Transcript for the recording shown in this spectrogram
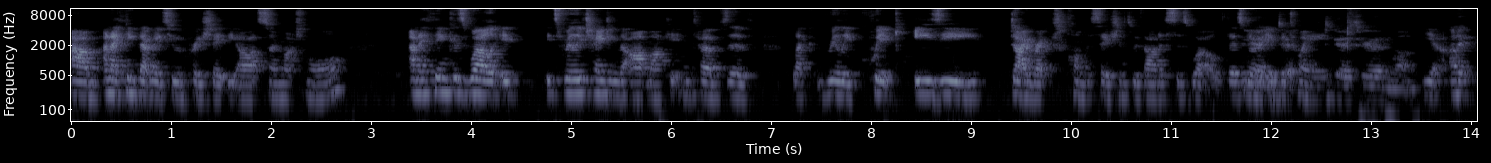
Um, and I think that makes you appreciate the art so much more. And I think as well, it it's really changing the art market in terms of like really quick, easy, direct conversations with artists as well. There's no Yeah, in between. To go through anyone. Yeah. And it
